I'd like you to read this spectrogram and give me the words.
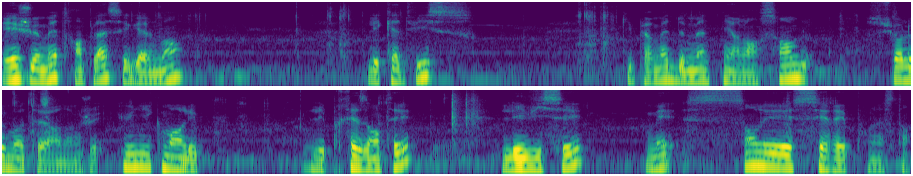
Et je vais mettre en place également les quatre vis qui permettent de maintenir l'ensemble sur le moteur. Donc je vais uniquement les, les présenter les visser, mais sans les serrer pour l'instant.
